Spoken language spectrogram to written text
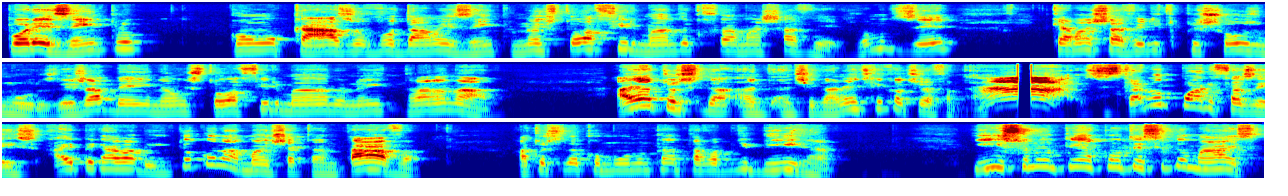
Por exemplo, com o caso, vou dar um exemplo, não estou afirmando que foi a Mancha Verde. Vamos dizer que a Mancha Verde que puxou os muros. Veja bem, não estou afirmando, nem falando nada. Aí a torcida, antigamente, o que, que a torcida falava? Ah, esses caras não podem fazer isso. Aí pegava birra. Então, quando a Mancha cantava, a torcida comum não cantava de birra. E isso não tem acontecido mais.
